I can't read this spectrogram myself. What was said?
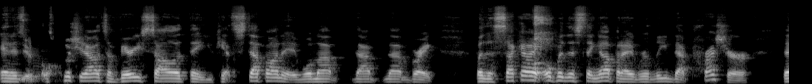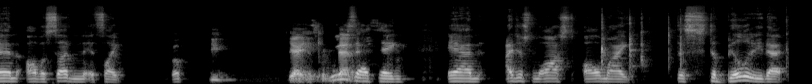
And it's, it's, pushing out. It's a very solid thing. You can't step on it; it will not not not break. But the second I open this thing up and I relieve that pressure, then all of a sudden it's like, oh, you, yeah, you can squeeze that thing, and I just lost all my the stability that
